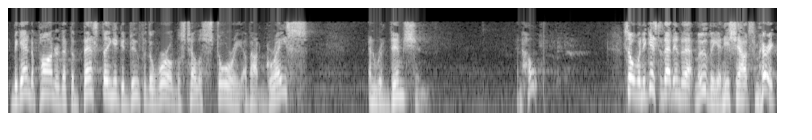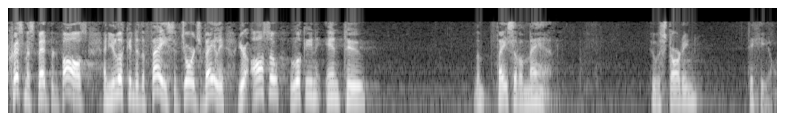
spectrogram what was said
He began to ponder that the best thing he could do for the world was tell a story about grace and redemption and hope. So when he gets to that end of that movie and he shouts, Merry Christmas, Bedford Falls, and you look into the face of George Bailey, you're also looking into the face of a man who was starting to heal.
